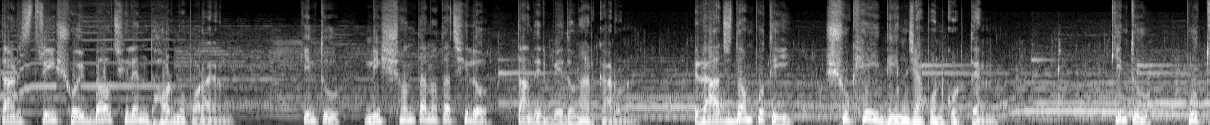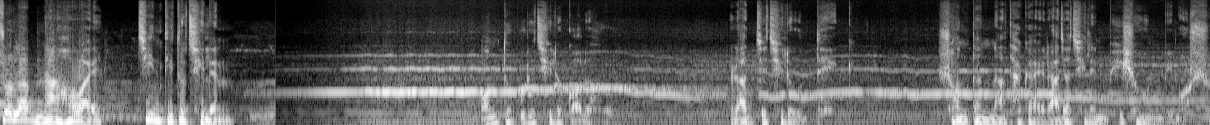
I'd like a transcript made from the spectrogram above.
তার স্ত্রী শৈব্যাও ছিলেন ধর্মপরায়ণ। কিন্তু নিঃসন্তানতা ছিল তাদের বেদনার কারণ। রাজদম্পতি সুখেই দিন যাপন করতেন। কিন্তু পুত্রলাভ না হওয়ায় চিন্তিত ছিলেন। অন্তপুরে ছিল কলহ। রাজ্যে ছিল উদ্বেগ। সন্তান না থাকায় রাজা ছিলেন ভীষণ বিমর্ষ।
